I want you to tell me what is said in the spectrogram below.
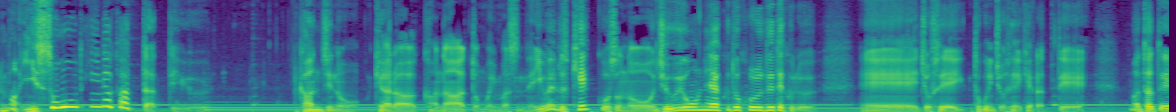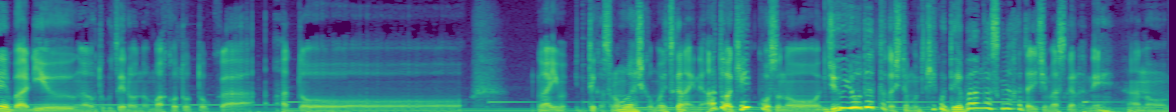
まあ、いそうでいなかったっていう感じのキャラかなと思いますね。いわゆる結構その重要な役どころで出てくる、えー、女性、特に女性キャラって、まあ、例えば、竜が如くゼロの誠とか、あと、が、てかそのぐらいしか思いつかないね。あとは結構その、重要だったとしても結構出番が少なかったりしますからね。あの、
